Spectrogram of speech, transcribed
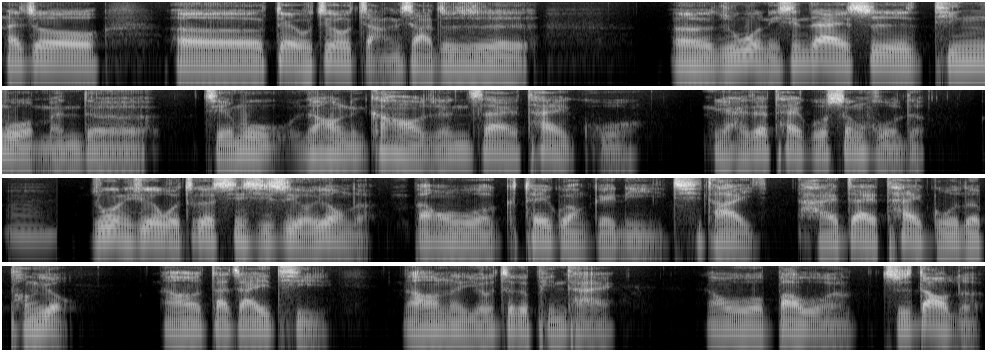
那就呃，对，我最后讲一下，就是呃，如果你现在是听我们的节目，然后你刚好人在泰国，你还在泰国生活的，嗯，如果你觉得我这个信息是有用的，帮我推广给你其他还在泰国的朋友，然后大家一起，然后呢有这个平台，然后我把我知道的，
